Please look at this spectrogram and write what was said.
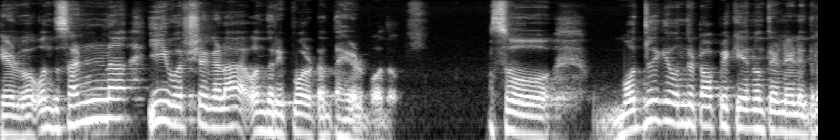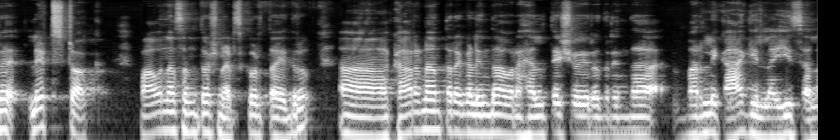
ಹೇಳುವ ಒಂದು ಸಣ್ಣ ಈ ವರ್ಷಗಳ ಒಂದು ರಿಪೋರ್ಟ್ ಅಂತ ಹೇಳ್ಬೋದು. ಸೊ ಮೊದಲಿಗೆ ಒಂದು ಟಾಪಿಕ್ ಏನು ಅಂತ ಹೇಳಿ ಹೇಳಿದ್ರೆ ಲೆಟ್ಸ್ ಟಾಕ್ ಪಾವನ ಸಂತೋಷ್ ನಡ್ಸ್ಕೊಡ್ತಾ ಇದ್ರು. ಆ, ಕಾರಣಾಂತರಗಳಿಂದ ಅವರ ಹೆಲ್ತ್ ಇಶ್ಯೂ ಇರೋದ್ರಿಂದ ಬರ್ಲಿಕ್ಕೆ ಆಗಿಲ್ಲ ಈ ಸಲ.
